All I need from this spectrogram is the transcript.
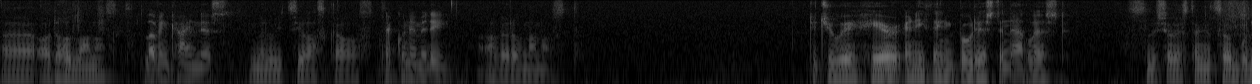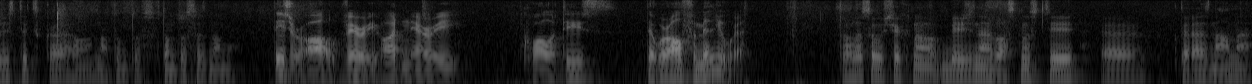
uh, odhodlanost, loving kindness, milující laskavost, equanimity, a vyrovnanost. Did you hear anything Buddhist in that list? Slyšeli jste něco buddhistického na tomto, v tomto seznamu? These are all very ordinary qualities that we're all familiar with. Tohle jsou všechno běžné vlastnosti, eh, které známe.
